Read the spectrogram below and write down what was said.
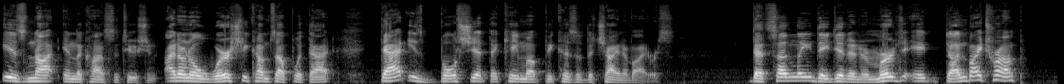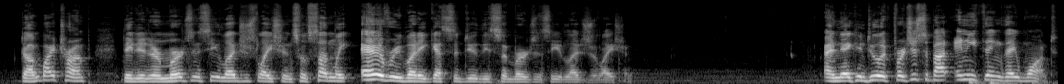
is not in the Constitution. I don't know where she comes up with that. That is bullshit that came up because of the China virus. That suddenly they did an emergency, done by Trump, done by Trump, they did an emergency legislation, so suddenly everybody gets to do this emergency legislation. And they can do it for just about anything they want.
